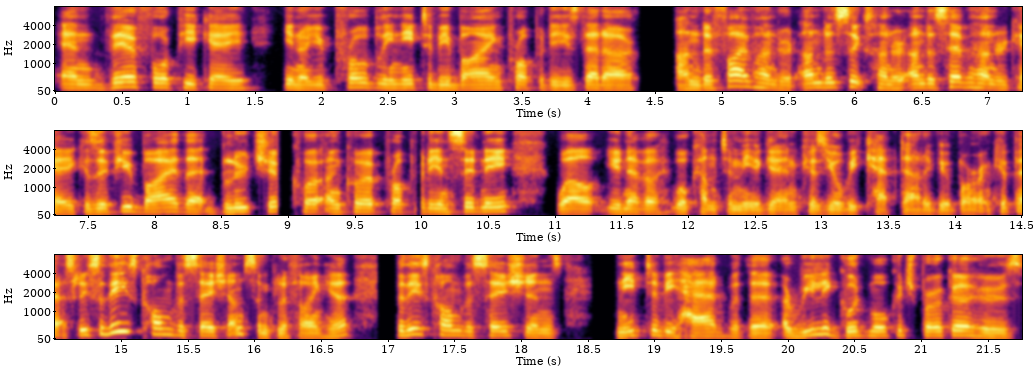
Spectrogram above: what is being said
And therefore, PK, you know, you probably need to be buying properties that are under 500, under 600, under 700K. Because if you buy that blue chip, quote unquote, property in Sydney, well, you never will come to me again because you'll be capped out of your borrowing capacity. So these conversations, I'm simplifying here, but these conversations need to be had with a, a really good mortgage broker who's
